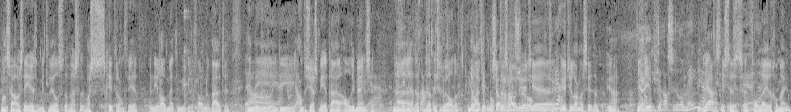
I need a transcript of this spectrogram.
Want zoals de eerste met Lils, dat was, was schitterend weer. En die loopt met de microfoon naar buiten. En Oh, die, ja. die enthousiasmeert daar al die mensen. Ja, ja. Die Nou, dat dat, is geweldig. Die Ja, want je blijven hebt nog sowieso een uurtje, ook uurtje langer zitten. Ja, ja je hebt, terrassen eromheen. Ja, Ja, het is dus eh, eh, volledig omheen.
